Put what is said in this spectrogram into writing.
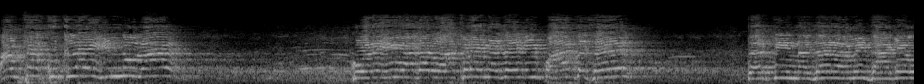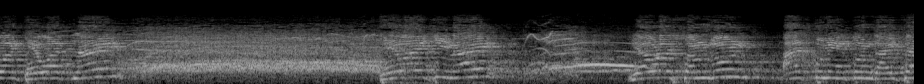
आमच्या कुठल्याही हिंदूला कोणीही अगर वाकड्या नजरेने पाहत असेल तर ती नजर आम्ही जागेवर ठेवत नाही ठेवायची नाही एवढं समजून आज तुम्ही इथून जायचा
